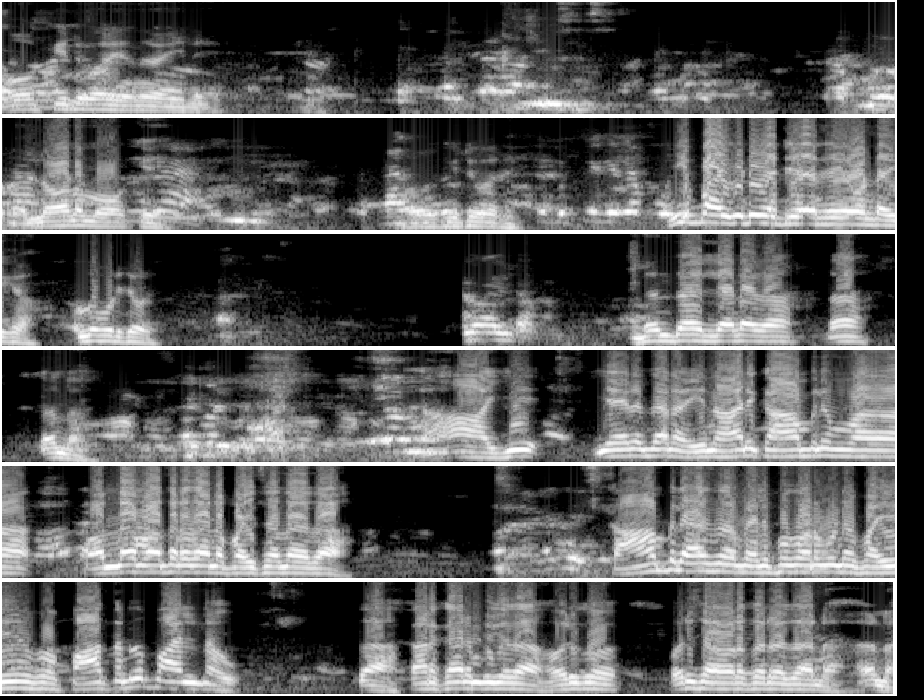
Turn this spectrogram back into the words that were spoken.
നോക്കിയിട്ട് പറയുന്ന കയ്യിൽ നല്ലോണം നോക്കി. നോക്കിയിട്ട് പറയും. ഈ പകുതി പറ്റിയ കൊണ്ടായിക്കോ ഒന്ന് പിടിച്ചോളൂ. ഇതെന്താ കണ്ടോ ആ ഈ ഞാനെന്താണ് ഈ നാല് കാമ്പിലും വന്നാൽ മാത്രം തന്നെ പൈസ എന്താ കാമ്പിലാ വലിപ്പം കുറവുണ്ട് പൈ പാത്രത്തിൽ പാലുണ്ടാവും. ഇതാ കറക്കാനും പിടിക്കതാ ഒരു ഒരു ചവറത്തോടെ ഇതാണ്ട വേണ്ട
